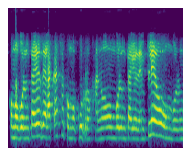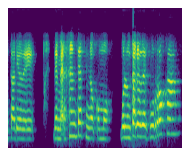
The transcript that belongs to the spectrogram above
como voluntarios de la casa, como Cruz Roja, no un voluntario de empleo o un voluntario de, emergencia, sino como voluntario de Cruz Roja.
